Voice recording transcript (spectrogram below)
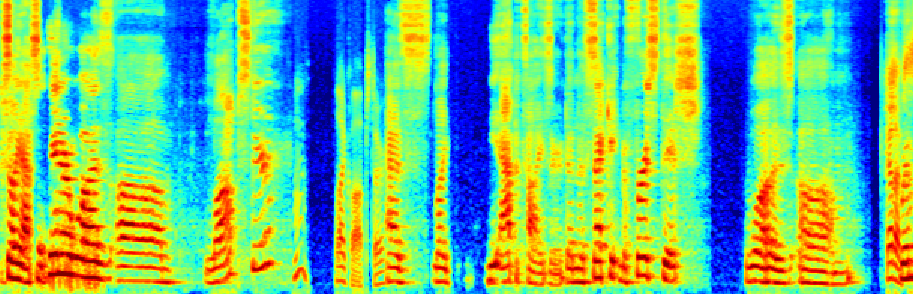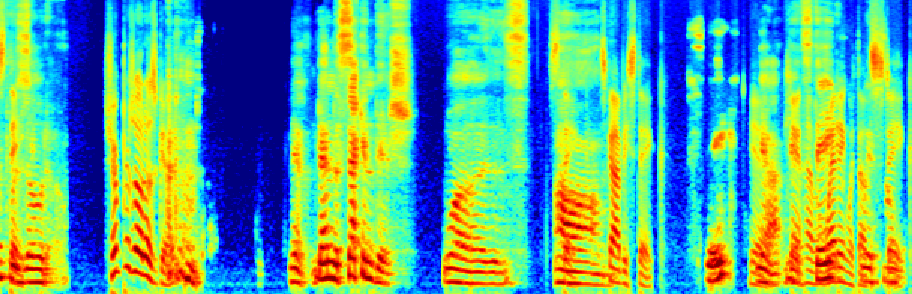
So yeah, so dinner was um, lobster like lobster. as like the appetizer. Then the second, the first dish was um, Gotta shrimp steak. risotto. Shrimp risotto's good. Yeah. Then the second dish was Steak. um, it's gotta be steak. steak. Yeah, yeah, you can't have a wedding without with some- steak.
